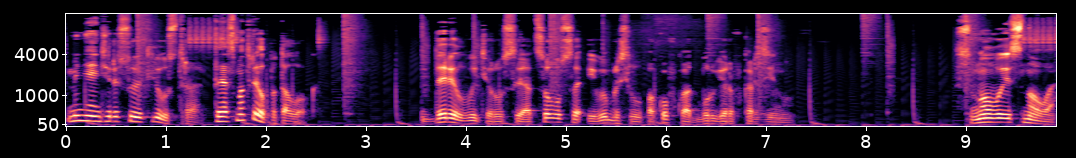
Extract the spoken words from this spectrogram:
Меня интересует люстра. Ты осмотрел потолок? Дэрил вытер усы от соуса и выбросил упаковку от бургера в корзину. Снова и снова.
